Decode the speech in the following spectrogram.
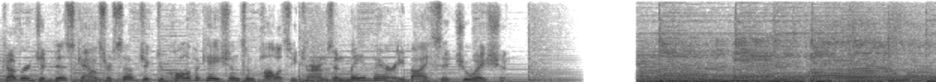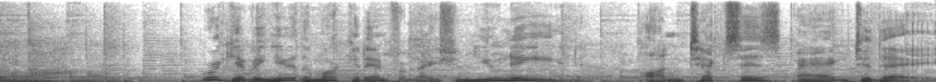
Coverage and discounts are subject to qualifications and policy terms and may vary by situation. We're giving you the market information you need on Texas Ag Today.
